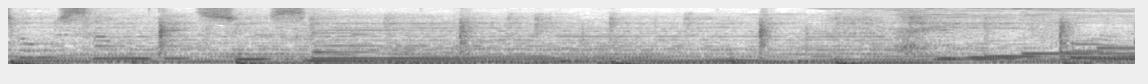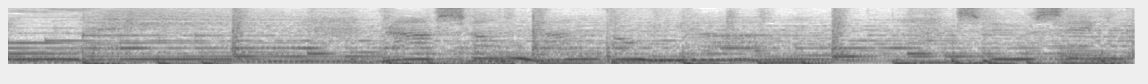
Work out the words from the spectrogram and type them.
衷心的说声喜欢你，那双眼动人笑声。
